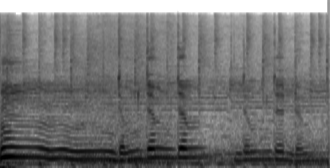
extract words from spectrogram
Hm, dum dum dum dum dum dum.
